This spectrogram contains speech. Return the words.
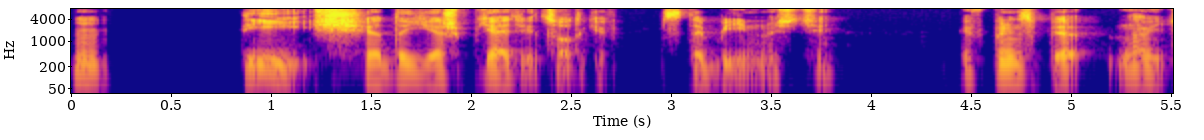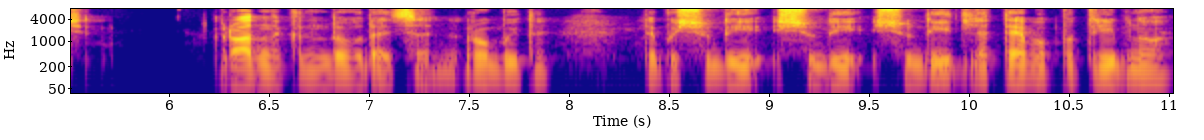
Хм. Ти ще даєш 5% стабільності. І, в принципі, навіть радника не доведеться робити. Типу сюди, сюди, сюди для тебе потрібно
